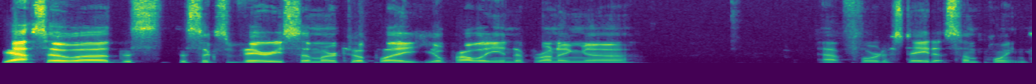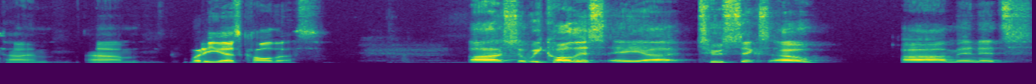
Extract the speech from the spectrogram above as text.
Yeah, so uh, this this looks very similar to a play you'll probably end up running uh, at Florida State at some point in time. Um, what do you guys call this? Uh, so we call this a uh, two six zero, um, and it's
